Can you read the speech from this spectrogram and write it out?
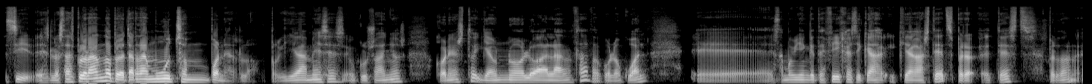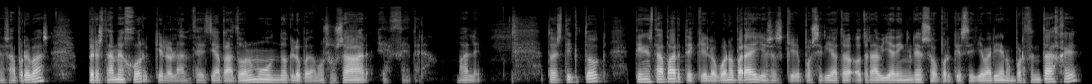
Sí, lo está explorando, pero tarda mucho en ponerlo, porque lleva meses, incluso años, con esto y aún no lo ha lanzado, con lo cual eh, está muy bien que te fijes y que, hagas tests, pero, eh, tests, perdón, o sea, pruebas, pero está mejor que lo lances ya para todo el mundo, que lo podamos usar, etcétera. ¿Vale? Entonces TikTok tiene esta parte que lo bueno para ellos es que pues, sería otra, otra vía de ingreso porque se llevarían un porcentaje,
